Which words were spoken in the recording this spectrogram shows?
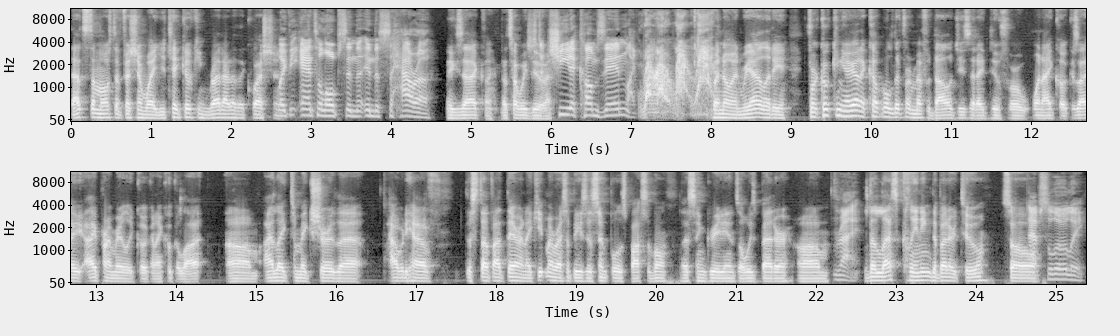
That's the most efficient way. You take cooking right out of the question. Like the antelopes in the in the Sahara. exactly. That's how we Just do a it. cheetah comes in like rah, rah, rah, rah. But no, in reality, for cooking, I got a couple different methodologies that I do for when I cook because I, I primarily cook and I cook a lot. Um, I like to make sure that I already have the stuff out there and I keep my recipes as simple as possible. Less ingredients, always better. Um, Right. the less cleaning, the better too. So Absolutely.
